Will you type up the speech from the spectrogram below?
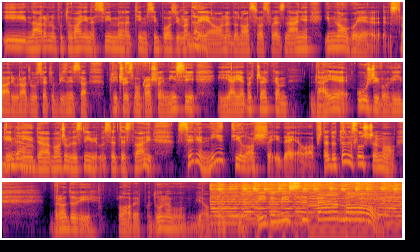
i naravno putovanje na svim e, tim simpozijuma Da. gde je ona donosila svoje znanje i mnogo je stvari uradila u svetu biznisa, pričali smo u prošloj emisiji i ja jedva čekam da je uživo vidim Da. i da možemo da snimimo sve te stvari. Serija nije ti loša ideja uopšte. Do tada slušamo brodovi plove po Dunavu, jeo brate, ide mi se tamo! Nemoj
